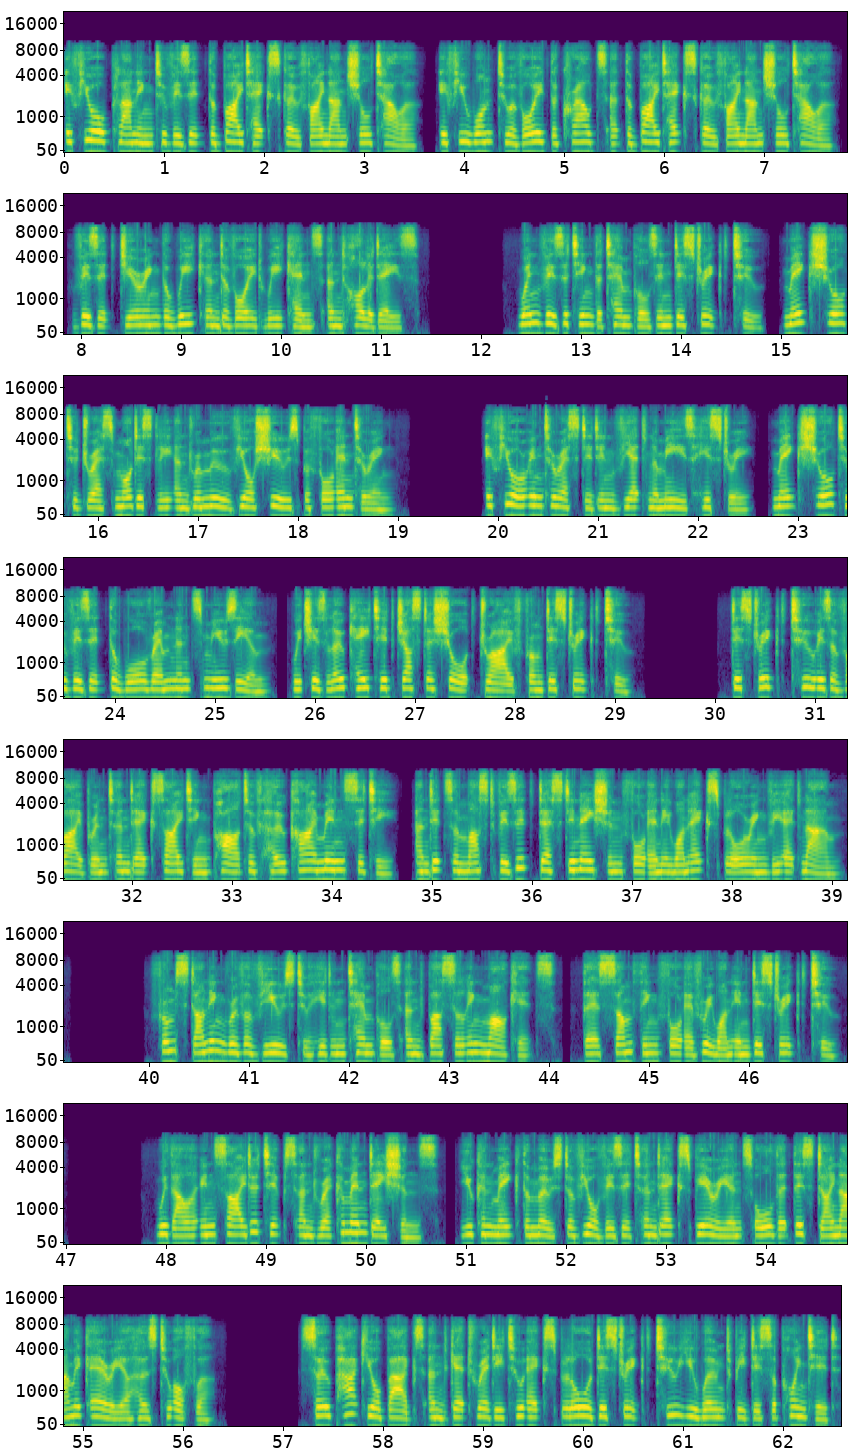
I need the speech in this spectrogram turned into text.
If you're planning to visit the Bitexco Financial Tower, if you want to avoid the crowds at the Bitexco Financial Tower, visit during the week and avoid weekends and holidays. When visiting the temples in District 2, make sure to dress modestly and remove your shoes before entering. If you're interested in Vietnamese history, make sure to visit the War Remnants Museum, which is located just a short drive from District 2. District 2 is a vibrant and exciting part of Ho Chi Minh City, and it's a must-visit destination for anyone exploring Vietnam. From stunning river views to hidden temples and bustling markets, there's something for everyone in District 2. With our insider tips and recommendations, you can make the most of your visit and experience all that this dynamic area has to offer. So pack your bags and get ready to explore District 2. You won't be disappointed.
